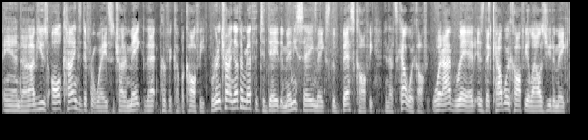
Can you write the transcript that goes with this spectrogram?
and uh, I've used all kinds of different ways to try to make that perfect cup of coffee. We're going to try another method today that many say makes the best coffee, and that's cowboy coffee. What I've read is that cowboy coffee allows you to make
